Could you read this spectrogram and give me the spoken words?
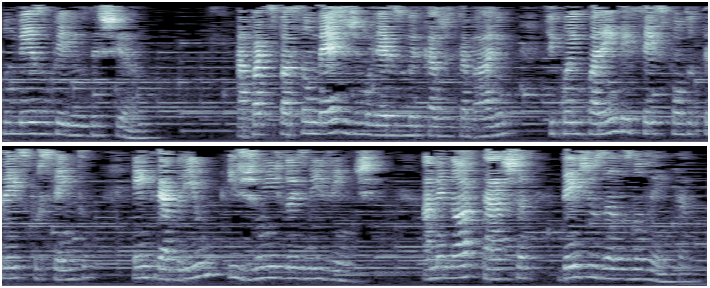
no mesmo período deste ano. A participação média de mulheres no mercado de trabalho ficou em 46,3% entre abril e junho de 2020, a menor taxa desde os anos 90.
